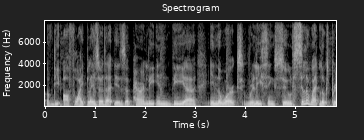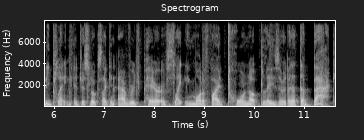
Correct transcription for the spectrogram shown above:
of the Off-White blazer that is apparently in the uh, in the works, releasing soon. The silhouette looks pretty plain. It just looks like an average pair of slightly modified, torn up blazers. But at the back,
